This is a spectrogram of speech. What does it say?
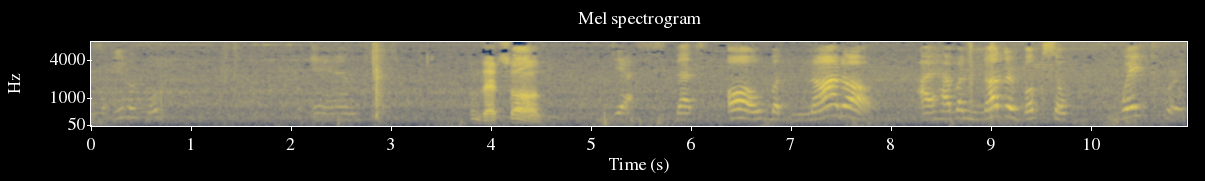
it's beautiful. And That's all. Yes, that's all, but not all. I have another book, so wait for it.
